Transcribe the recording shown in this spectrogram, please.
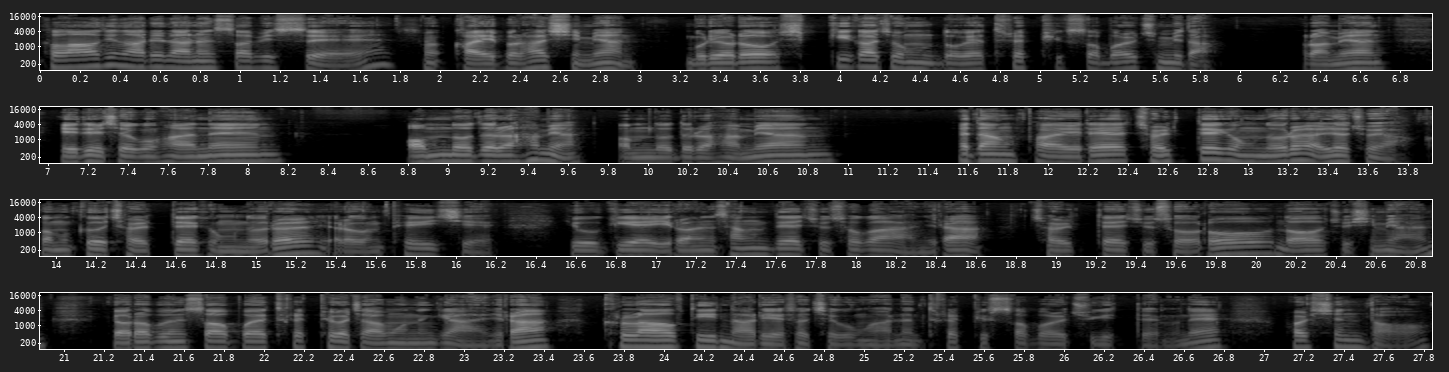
클라우디나리라는 서비스에 가입을 하시면 무료로 10기가 정도의 트래픽 서버를 줍니다. 그러면 얘들 제공하는 업로드를 하면 업로드를 하면 해당 파일의 절대 경로를 알려줘요. 그럼 그 절대 경로를 여러분 페이지에 여기에 이런 상대 주소가 아니라 절대 주소로 넣어주시면 여러분 서버의 트래픽을 잡아먹는 게 아니라 클라우디 나리에서 제공하는 트래픽 서버를 주기 때문에 훨씬 더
